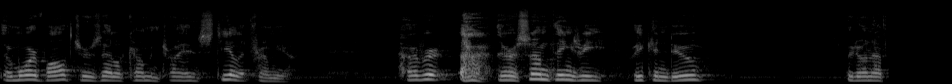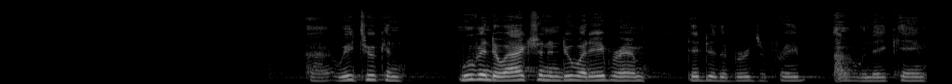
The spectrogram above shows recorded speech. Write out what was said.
the more vultures that'll come and try and steal it from you. However, there are some things we, we can do. We don't have uh, we too can move into action and do what Abraham did to the birds of prey when they came.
